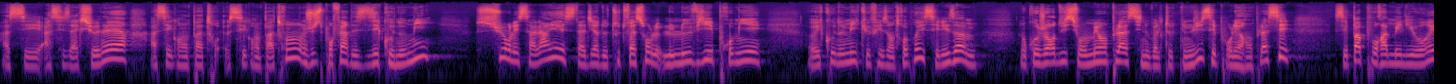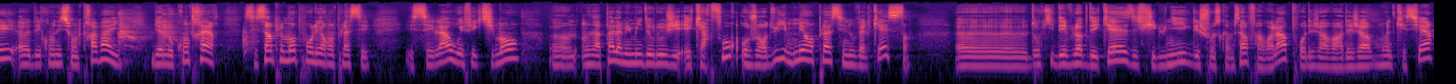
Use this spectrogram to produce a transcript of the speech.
à ces actionnaires, à ces grands patrons, juste pour faire des économies sur les salariés. C'est-à-dire, de toute façon, le, le levier premier euh, économique que fait les entreprises, c'est les hommes. Donc aujourd'hui, si on met en place ces nouvelles technologies, c'est pour les remplacer. C'est pas pour améliorer euh, des conditions de travail. Bien au contraire, c'est simplement pour les remplacer. Et c'est là où effectivement, euh, on n'a pas la même idéologie. Et Carrefour aujourd'hui met en place ces nouvelles caisses. Euh, donc ils développent des caisses, des fils uniques, des choses comme ça. Enfin voilà, pour déjà avoir déjà moins de caissières,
